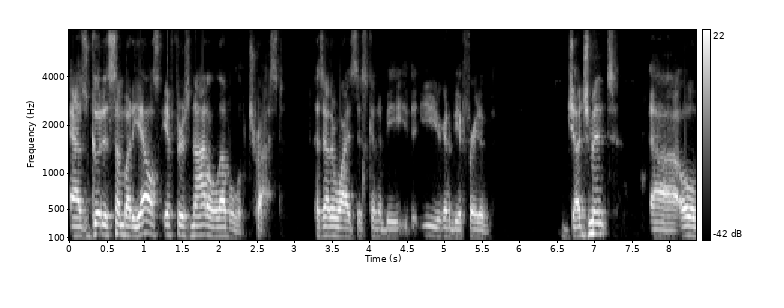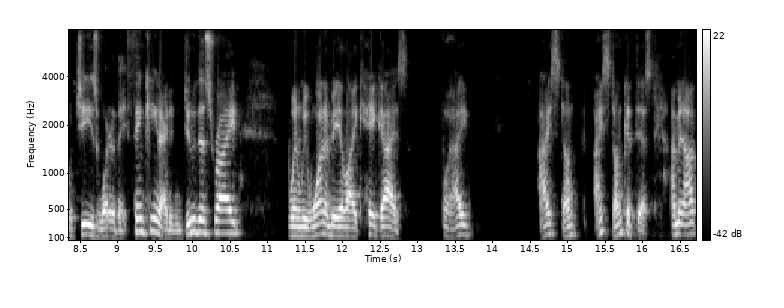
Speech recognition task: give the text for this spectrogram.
as good as somebody else if there's not a level of trust. Because otherwise, it's going to be you're going to be afraid of judgment. Uh, oh, geez, what are they thinking? I didn't do this right. When we want to be like, hey guys, boy, I I stunk. I stunk at this. I mean, I,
